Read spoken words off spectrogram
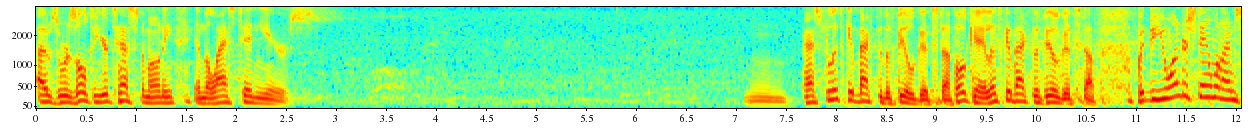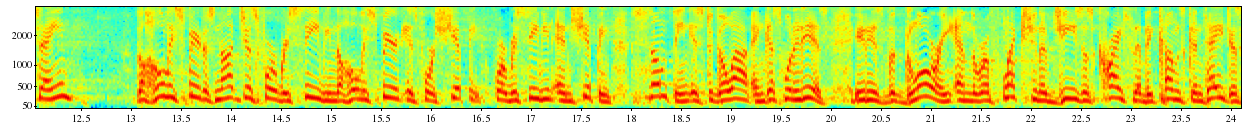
as a result of your testimony in the last 10 years? Mm. Pastor, let's get back to the feel good stuff. Okay, let's get back to the feel good stuff. But do you understand what I'm saying? The Holy Spirit is not just for receiving, the Holy Spirit is for shipping, for receiving and shipping. Something is to go out, and guess what it is? It is the glory and the reflection of Jesus Christ that becomes contagious.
